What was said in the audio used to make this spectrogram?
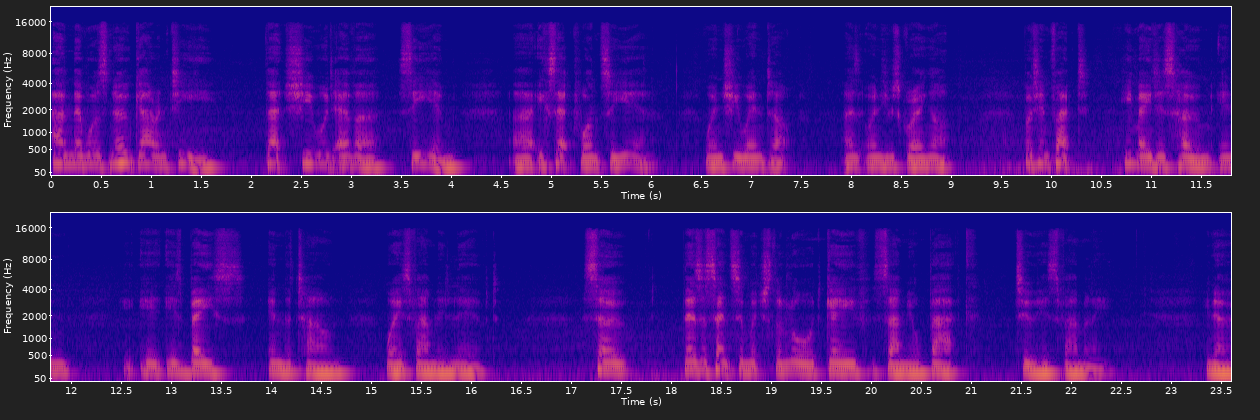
And there was no guarantee that she would ever see him uh, except once a year when she went up, as when he was growing up. But in fact, he made his home in his base in the town where his family lived. So there's a sense in which the Lord gave Samuel back to his family. You know,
